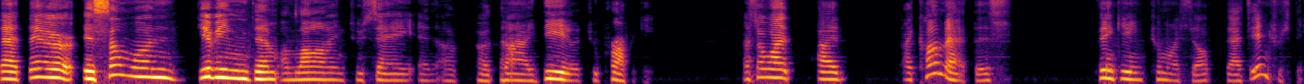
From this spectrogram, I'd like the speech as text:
that there is someone giving them a line to say and a, a, an idea to propagate. And so I, I, I come at this thinking to myself, that's interesting.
